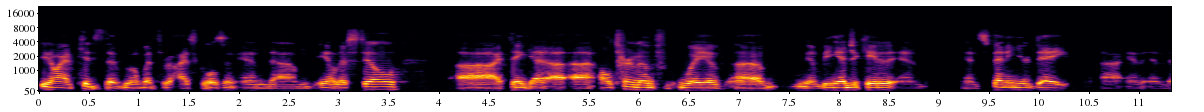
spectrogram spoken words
you know, I have kids that went through high schools, and and um, you know, there's still, uh, I think, an alternative way of uh, you know being educated and and spending your day uh, and and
